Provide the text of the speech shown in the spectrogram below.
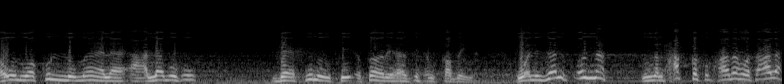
أقول وكل ما لا أعلمه داخل في إطار هذه القضية. ولذلك قلنا إن الحق سبحانه وتعالى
